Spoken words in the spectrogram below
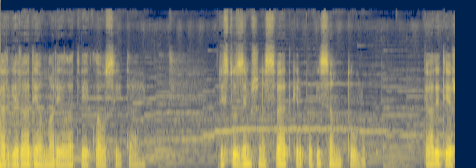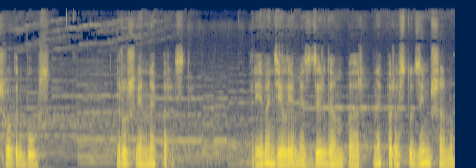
Dārgie radījumi, arī Latvijas klausītāji! Kristus dzimšanas svētki ir pavisam tuvu. Kādi tie šogad būs? Droši vien neparasti. Arī evaņģēlijā mēs dzirdam par neparastu dzimšanu,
